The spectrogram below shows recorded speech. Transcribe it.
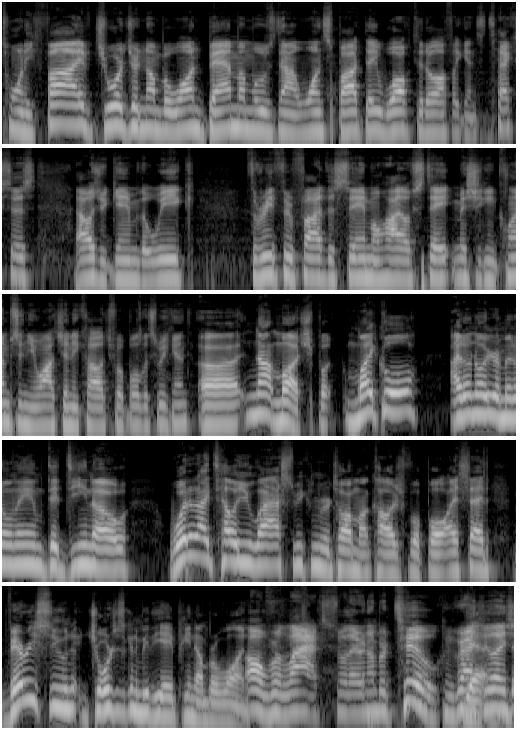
25. Georgia number one. Bama moves down one spot. They walked it off against Texas. That was your game of the week. Three through five, the same. Ohio State, Michigan, Clemson. You watch any college football this weekend? Uh, not much, but Michael, I don't know your middle name, Daddino. What did I tell you last week when we were talking about college football? I said very soon Georgia's going to be the AP number one. Oh, relax. So they're number two. Congratulations.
